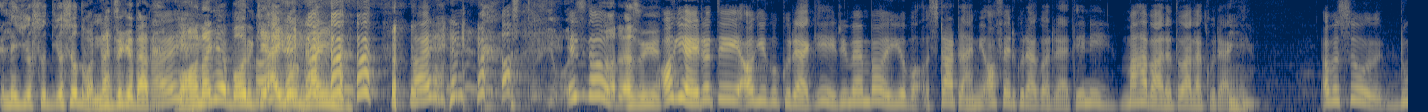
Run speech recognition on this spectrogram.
यसले यसो यसो भनिरहेको छ केटा है। भन क्या बरु के आई डोन्ट माइन्ड यस्तो अघि हेर त्यही अघिको कुरा कि रिमेम्बर यो स्टार्ट हामी अफेयर कुरा गरिरहेको थियौँ नि महाभारतवाला कुरा कि। अब so do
